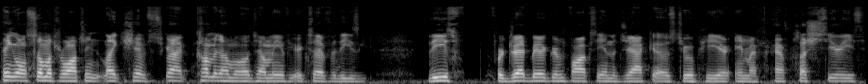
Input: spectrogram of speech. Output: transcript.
thank you all so much for watching. Like, share, subscribe, comment down below. Tell me if you're excited for these, these for Dreadbear, Grim Foxy, and the Jackos to appear in my FNAF plush series.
